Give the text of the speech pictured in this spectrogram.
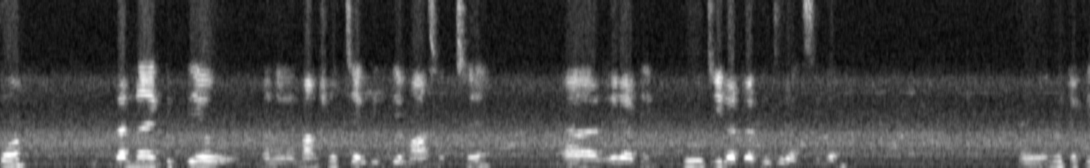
তো রান্না একদিক দিয়ে মানে মাংস হচ্ছে, একদিক দিয়ে মাছ হচ্ছে। আর এর আগে একটু জিরাটা ভেজে রাখছিলাম। তো ওইটাকে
